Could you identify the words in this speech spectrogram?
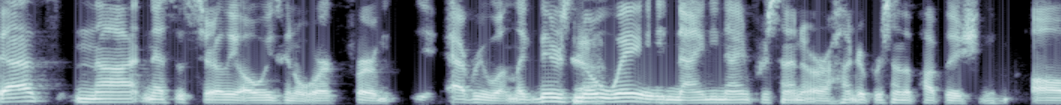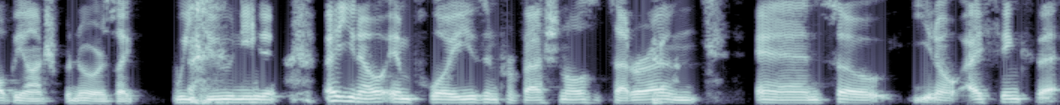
that's not necessarily always going to work for everyone. Like there's yeah. no way 99% or 100% of the population can all be entrepreneurs. Like we do need, you know, employees and professionals, et cetera. Yeah. And, and so, you know, I think that,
